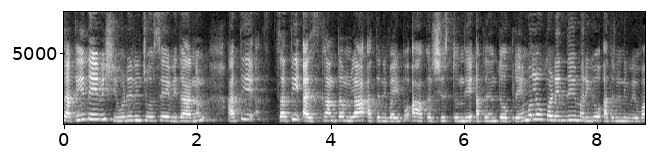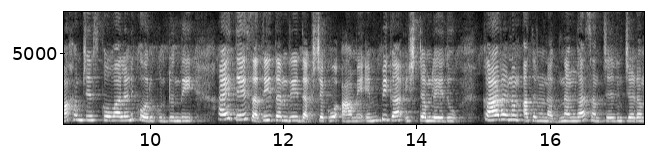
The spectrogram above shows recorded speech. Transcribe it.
సతీదేవి శివుడిని చూసే విధానం అతి సతి అయస్కాంతంలా అతని వైపు ఆకర్షిస్తుంది. అతనితో ప్రేమలో పడింది మరియు అతనిని వివాహం చేసుకోవాలని కోరుకుంటుంది. అయితే సతీ తండ్రి దక్షకు ఆమె ఎంపిక ఇష్టం లేదు. కారణం అతను నగ్నంగా సంచరించడం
